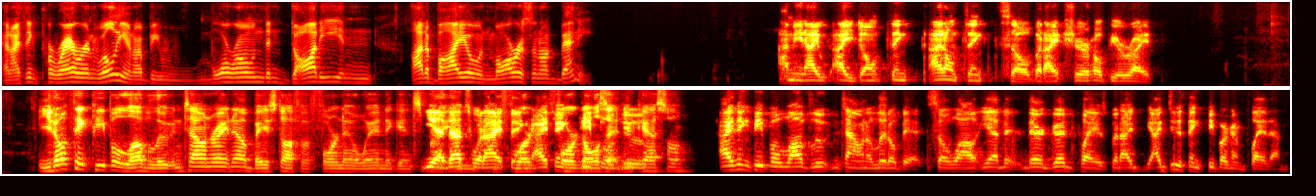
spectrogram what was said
and I think Pereira and Willian will be more owned than Doughty and Adebayo and Morris and Benny. I mean, I I don't think I don't think so, but I sure hope you're right. You don't think people love Luton Town right now based off of 4 0 win against Yeah, Brighton that's what I think. Four, I think four goals at do, Newcastle. I think people love Luton Town a little bit. So while yeah, they're, they're good plays, but I I do think people are going to play them.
